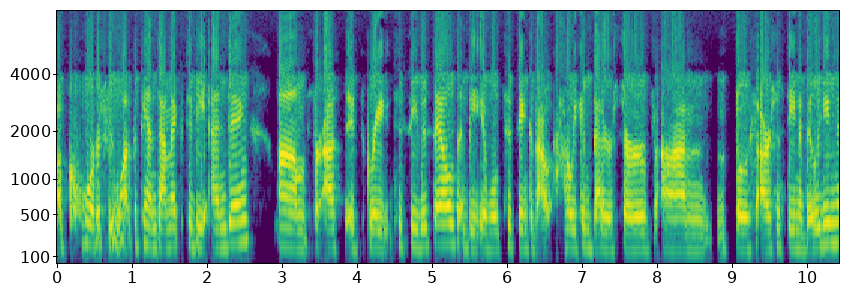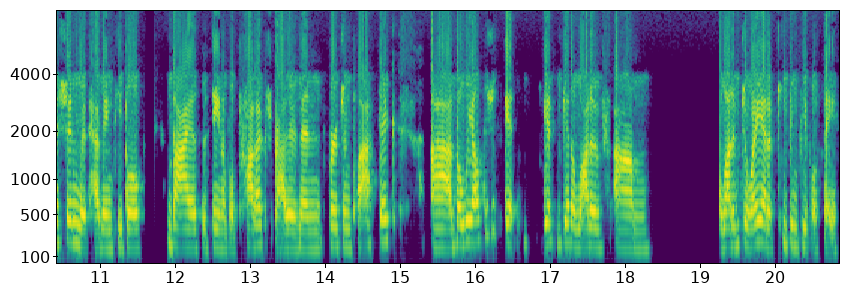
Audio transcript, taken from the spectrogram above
of course, we want the pandemic to be ending um, for us, it's great to see the sales and be able to think about how we can better serve um, both our sustainability mission with having people buy a sustainable product rather than virgin plastic. Uh, but we also just get get get a lot of um, a lot of joy out of keeping people safe.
